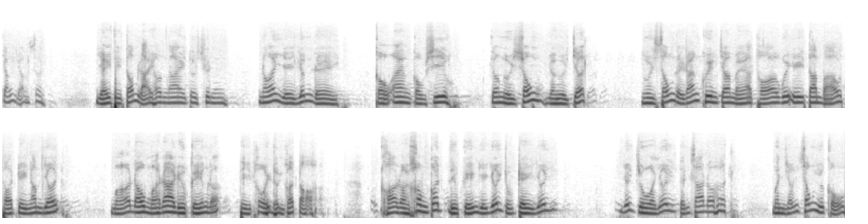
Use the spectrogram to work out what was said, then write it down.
chắn giảng sanh. Vậy thì tóm lại hôm nay tôi xin nói về vấn đề cầu an, cầu siêu cho người sống và người chết. Người sống thì ráng khuyên cha mẹ, thọ quy y tam bảo, thọ trì năm giới. Mở đâu mà ra điều kiện đó, thì thôi đừng có tỏ họ rồi không có điều kiện gì giới trụ trì, với với chùa, với tịnh xá đó hết. Mình vẫn sống như cũ.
